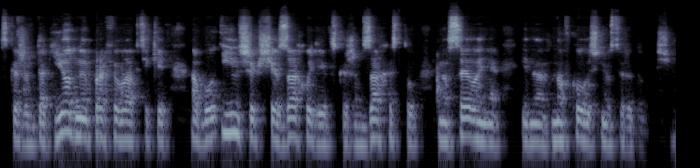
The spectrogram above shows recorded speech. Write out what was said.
скажімо так, йодної профілактики або інших ще заходів, скажімо, захисту населення і на- навколишнього середовища.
